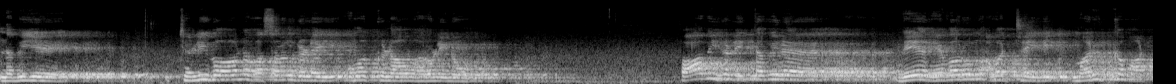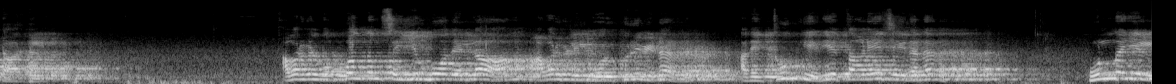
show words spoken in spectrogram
நபியே தெளிவான வசனங்களை உமக்கு நாம் அருளினோம் பாவிகளை தவிர வேறு எவரும் அவற்றை மறுக்க மாட்டார்கள் அவர்கள் ஒப்பந்தம் செய்யும் போதெல்லாம் அவர்களில் ஒரு பிரிவினர் அதை தூக்கி எரியத்தானே செய்தனர். உண்மையில்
